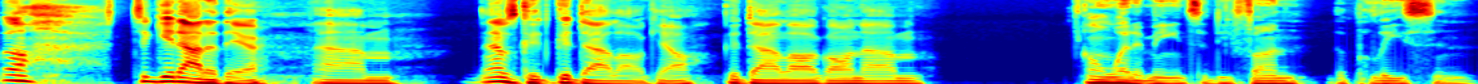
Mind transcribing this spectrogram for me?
well, to get out of there, um, that was good. Good dialogue, y'all. Good dialogue on um on what it means to defund the police, and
